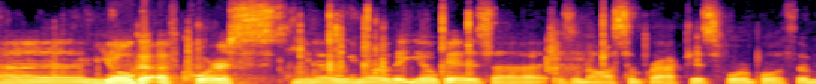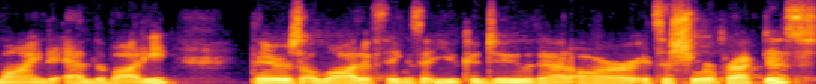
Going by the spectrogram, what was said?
Um, yoga, of course, you know, we know that yoga is, uh, is an awesome practice for both the mind and the body. There's a lot of things that you can do that are, it's a short practice.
